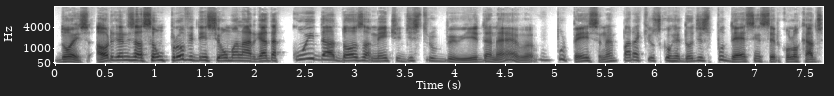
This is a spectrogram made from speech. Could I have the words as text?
Dois, a organização providenciou uma largada cuidadosamente distribuída, né, por pace, né, para que os corredores pudessem ser colocados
